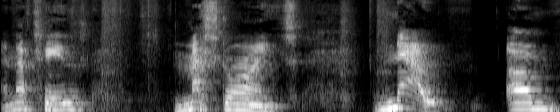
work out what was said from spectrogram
and that is Masquerade. Now, um,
